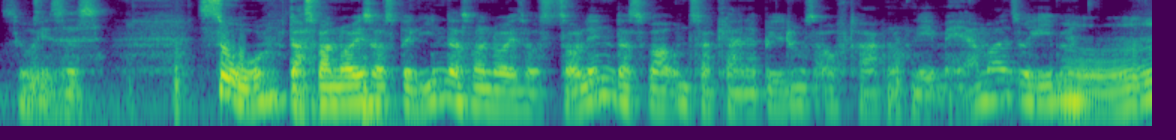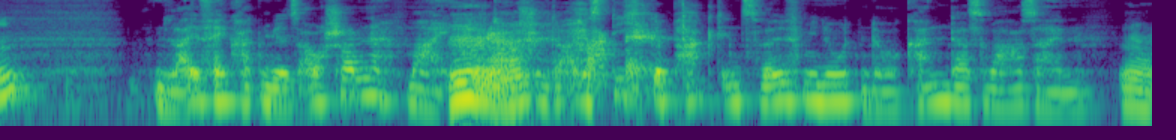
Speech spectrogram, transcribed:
So ist es. So, das war Neues aus Berlin, das war Neues aus Zolling, das war unser kleiner Bildungsauftrag noch nebenher mal soeben. Mhm. Ein Lifehack hatten wir jetzt auch schon. Mein Gott, da ist schon alles dicht gepackt in zwölf Minuten. Wo kann das wahr sein? Ja,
